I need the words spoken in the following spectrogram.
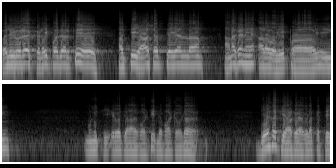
வலியுற கிடைப்பதற்கே அத்தியாசத்தையெல்லாம் அனகனே அறவழிப்பாயின் முந்நூற்றி இருபத்தி ஆறாவது பாட்டு இந்த பாட்டோட தேகத்தியாக விளக்கத்தை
